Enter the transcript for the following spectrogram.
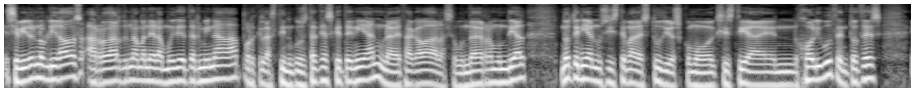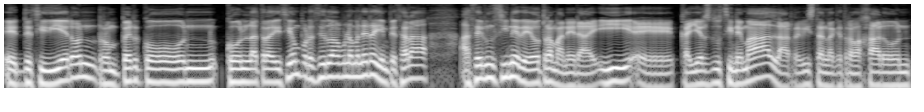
se vieron obligados a rodar de una manera muy determinada porque las circunstancias que tenían, una vez acabada la Segunda Guerra Mundial, no tenían un sistema de estudios como existía en Hollywood. Entonces eh, decidieron romper con, con la tradición, por decirlo de alguna manera, y empezar a hacer un cine de otra manera. Y eh, Callers du Cinema, la revista en la que trabajaron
